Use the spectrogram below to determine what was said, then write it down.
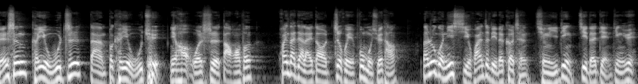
人生可以无知，但不可以无趣。你好，我是大黄蜂，欢迎大家来到智慧父母学堂。那如果你喜欢这里的课程，请一定记得点订阅。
